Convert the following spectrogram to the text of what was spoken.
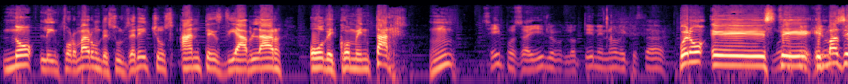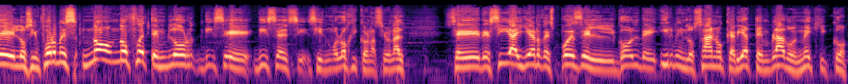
no le informaron de sus derechos antes de hablar o de comentar. Sí, pues ahí lo, lo tiene, ¿no? De que está. Bueno, eh, este, en más de los informes, no, no fue temblor, dice, dice el Si- Sismológico Nacional. Se decía ayer después del gol de Irving Lozano que había temblado en México,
